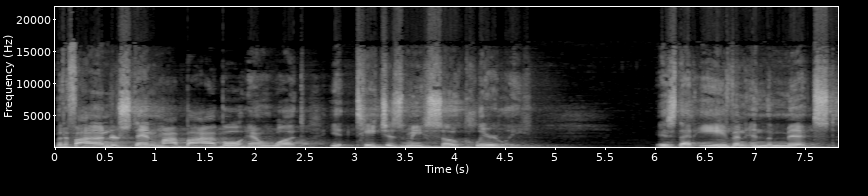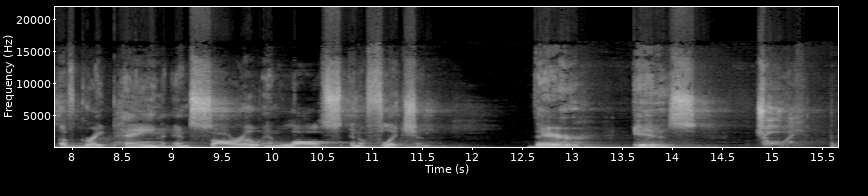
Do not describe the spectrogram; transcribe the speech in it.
But if I understand my Bible and what it teaches me so clearly, is that even in the midst of great pain and sorrow and loss and affliction, there is joy.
